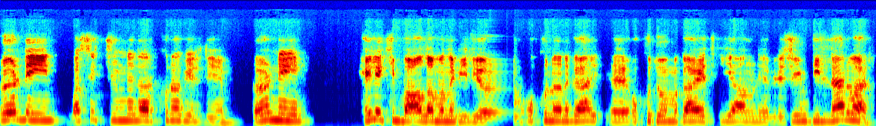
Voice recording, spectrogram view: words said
örneğin basit cümleler kurabildiğim, örneğin hele ki bağlamını biliyorum, okunanı gay- e, okuduğumu gayet iyi anlayabileceğim diller var.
